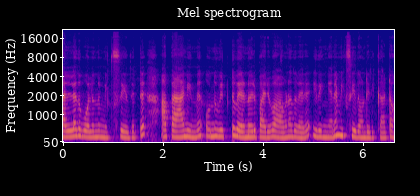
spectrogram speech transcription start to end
നല്ലതുപോലെ ഒന്ന് മിക്സ് ചെയ്തിട്ട് ആ പാനിൽ നിന്ന് ഒന്ന് വിട്ട് വരുന്ന ഒരു പരുവാവണത് വരെ ഇതിങ്ങനെ മിക്സ് ചെയ്തുകൊണ്ടിരിക്കുക കേട്ടോ.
